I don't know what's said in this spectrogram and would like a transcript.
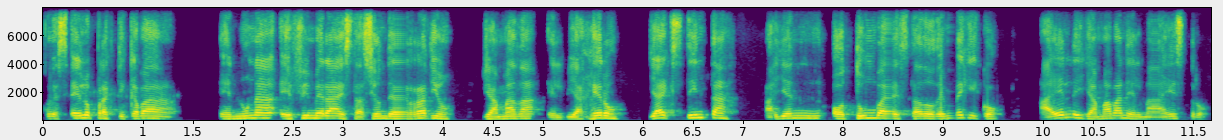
pues él lo practicaba en una efímera estación de radio llamada El Viajero, ya extinta, allá en Otumba, Estado de México. A él le llamaban el maestro,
